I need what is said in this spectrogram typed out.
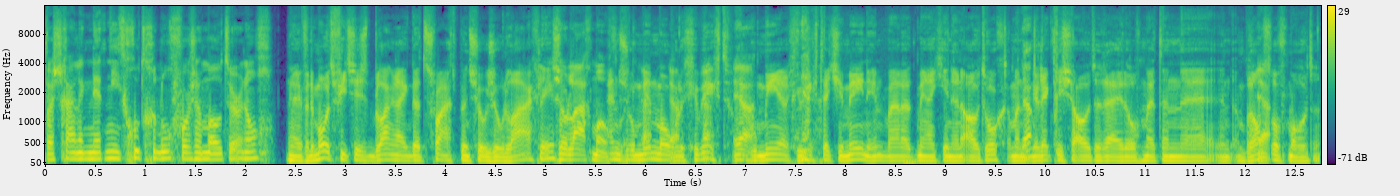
waarschijnlijk net niet goed genoeg voor zo'n motor nog. Nee, voor de motorfiets is het belangrijk dat het zwaartepunt sowieso laag ligt. Zo laag mogelijk. En zo min mogelijk ja, gewicht. Ja, ja. Hoe meer gewicht dat je meeneemt, maar dat merk je in een auto ook. Met een elektrische auto rijden of met een, eh, een, een brandstofmotor.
